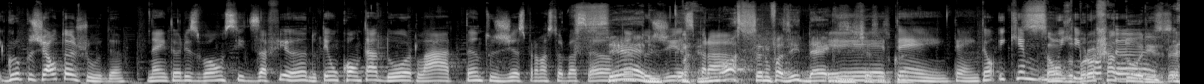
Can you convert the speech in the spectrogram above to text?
grupos de autoajuda, né? Então eles vão se desafiando. Tem um contador lá, tantos dias para masturbação, Sério? tantos dias para. Nossa, você não fazia ideia que existia é, essas tem, coisas. Tem, Então, e que é São muito os broxadores, né?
